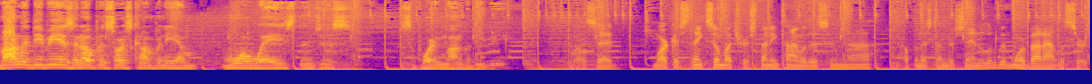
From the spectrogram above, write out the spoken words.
MongoDB is an open source company in more ways than just supporting MongoDB. Well said. Marcus, thanks so much for spending time with us and uh, helping us to understand a little bit more about Atlas Search.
